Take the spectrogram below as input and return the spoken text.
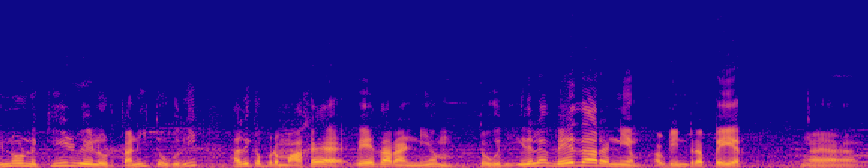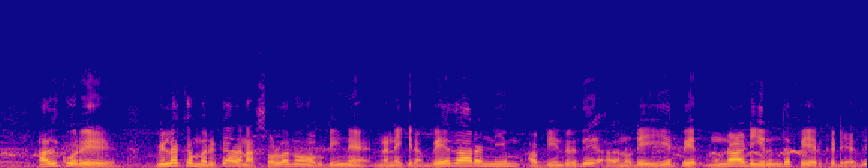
இன்னொன்று கீழ்வேலூர் தனி தொகுதி அதுக்கப்புறமாக வேதாரண்யம் தொகுதி. இதில் வேதாரண்யம் அப்படின்ற பெயர் அதுக்கு ஒரு விளக்கம் இருக்குது அதை நான் சொல்லணும் அப்படின்னு நினைக்கிறேன். வேதாரண்யம் அப்படின்றது அதனுடைய இயற்பெயர். முன்னாடி இருந்த பெயர் கிடையாது.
